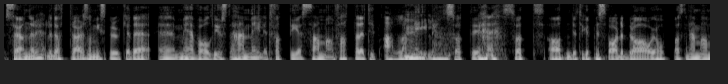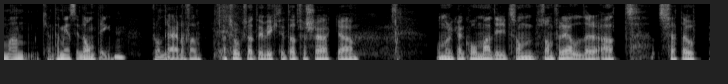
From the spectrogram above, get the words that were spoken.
söner eller döttrar som missbrukade, eh, men jag valde just det här mejlet för att det sammanfattade typ alla Mm. mejl. Så att, det, så att ja, jag tycker att ni svarade bra och jag hoppas den här mamman kan ta med sig någonting Mm. från det där i alla fall. Jag tror också att det är viktigt att försöka, om man kan komma dit som, som förälder, att sätta upp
